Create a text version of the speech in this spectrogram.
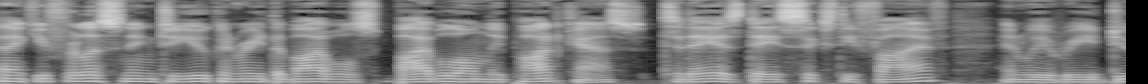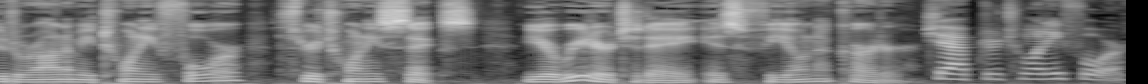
Thank you for listening to You Can Read the Bible's Bible Only podcast. Today is day 65, and we read Deuteronomy 24 through 26. Your reader today is Fiona Carter. Chapter 24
